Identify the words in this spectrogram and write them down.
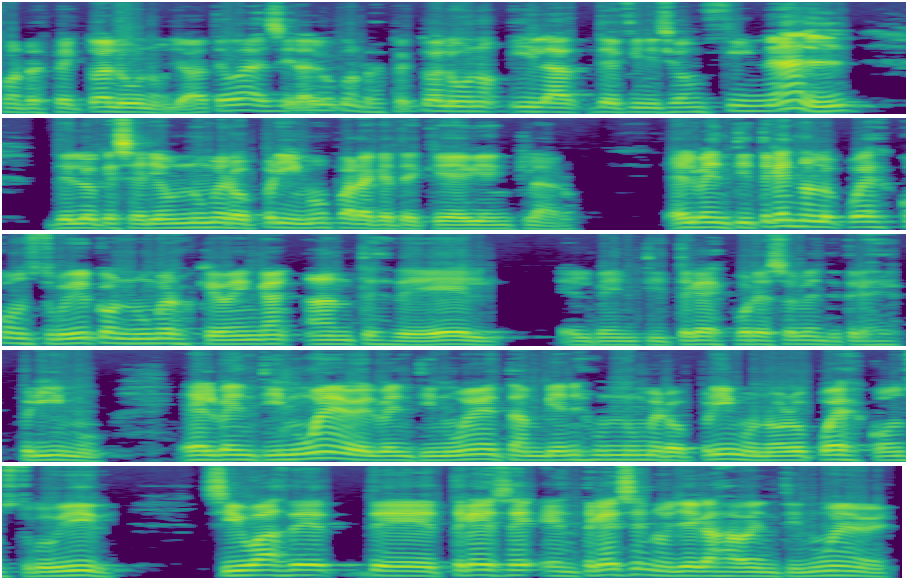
con respecto al 1. Ya te voy a decir algo con respecto al 1 y la definición final de lo que sería un número primo para que te quede bien claro. El 23 no lo puedes construir con números que vengan antes de él. El 23, por eso el 23 es primo. El 29, el 29 también es un número primo, no lo puedes construir si vas de, 13 en 13 no llegas a 29.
